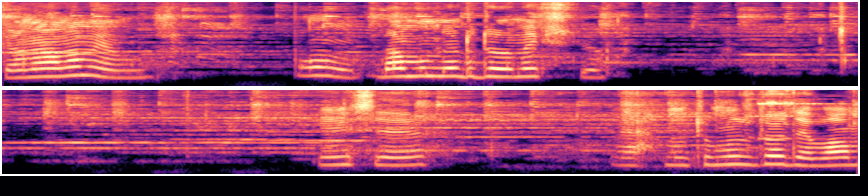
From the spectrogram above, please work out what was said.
Canı alamıyor mu? Bu- Ben bunları dövmek istiyorum. Neyse. Mehmet'imiz de devam.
